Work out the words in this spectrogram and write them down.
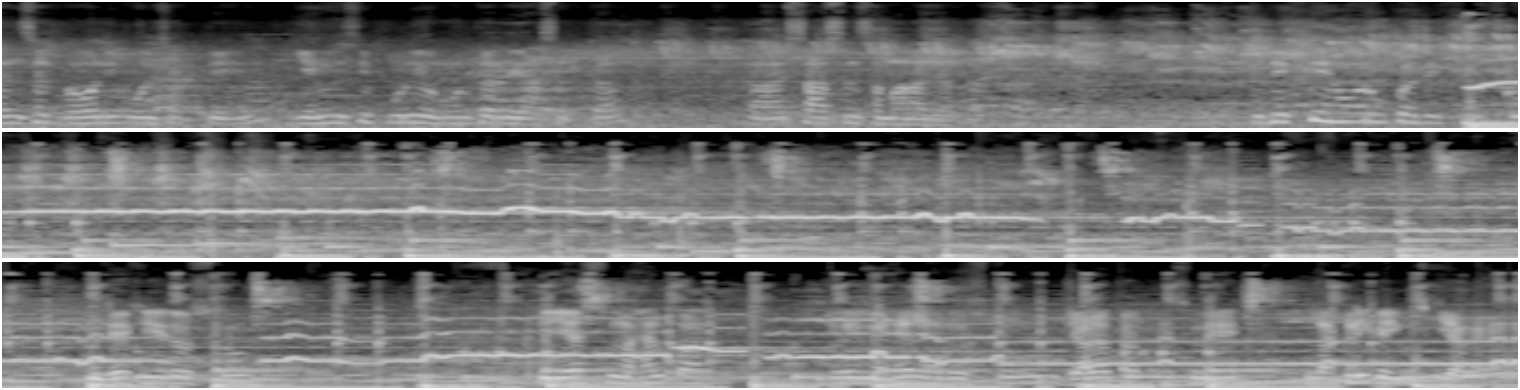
संसद भवन ही बोल सकते हैं। यहीं से पूरे होलकर रियासत का शासन संभाला जाता है। तो देखते हैं और ऊपर देखते हैं। देखिए दोस्तों इस महल पर जो ये महल है दोस्तों, ज़्यादातर इसमें लकड़ी का यूज़ किया गया है।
